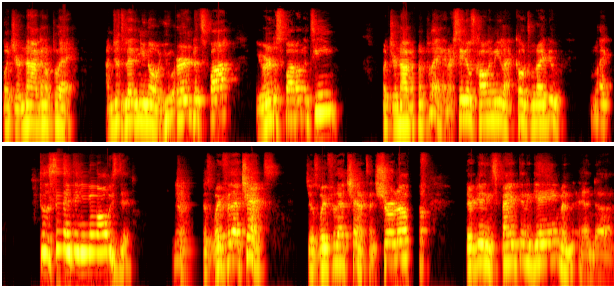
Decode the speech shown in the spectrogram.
but you're not gonna play. I'm just letting you know you earned a spot. You earned a spot on the team, but you're not gonna play. And Arsenio's calling me like, Coach, what do I do? I'm like, do the same thing you always did. Yeah. Just wait for that chance. Just wait for that chance. And sure enough, they're getting spanked in a game, and and uh,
